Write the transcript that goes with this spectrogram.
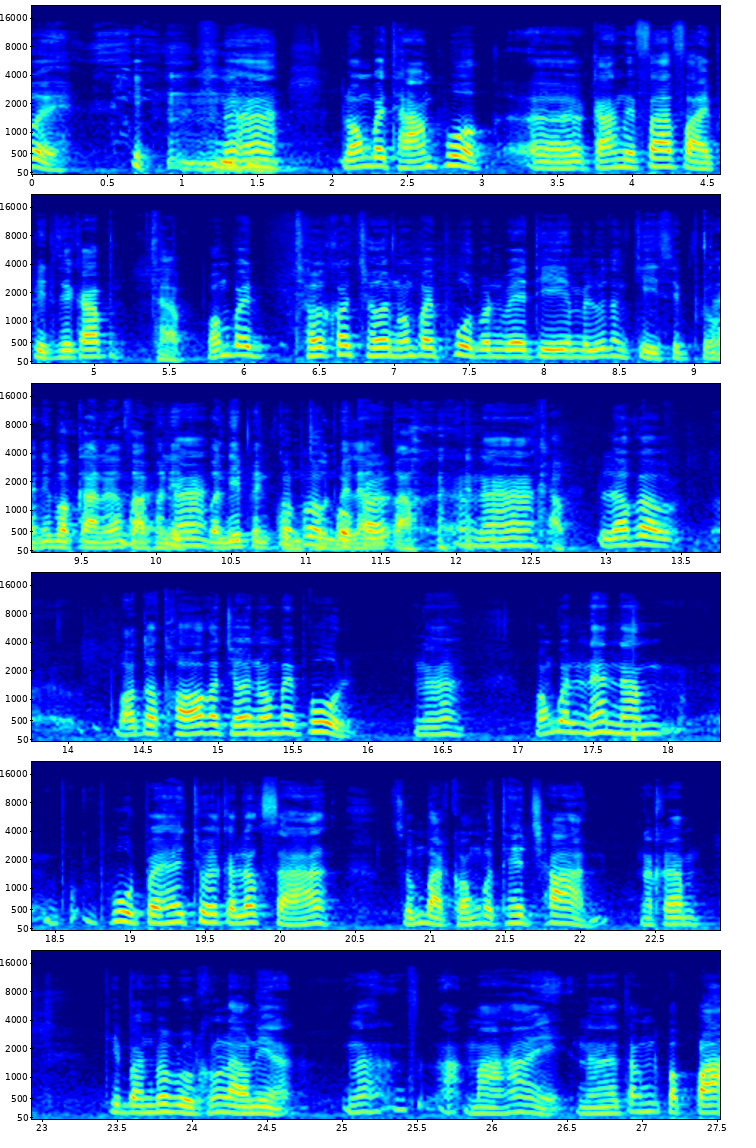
ด้วยนะฮะลองไปถามพวกเอ่อการไฟฟ้าฝ่ายผลิตสิครับ ครับ ผมไปเชิญเขาเชิญผมไปพูดบนเวทีไม่รู้ตั้งกี่สิบคนอันนี้บอกการไฟฟ้าฝ่ายผลิตนะวันนี้เป็นกลุ่มทุนไปแล้วหรือเปล่านะฮะครับแล้วก็ปตทก็เชิญผมไปพูดนะผมก็แนะนำพูดไปให้ช่วยกันรักษาสมบัติของประเทศชาตินะครับ ที่บรรพบุรุษของเราเนี่ยนะมาให้นะทั้งประปา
